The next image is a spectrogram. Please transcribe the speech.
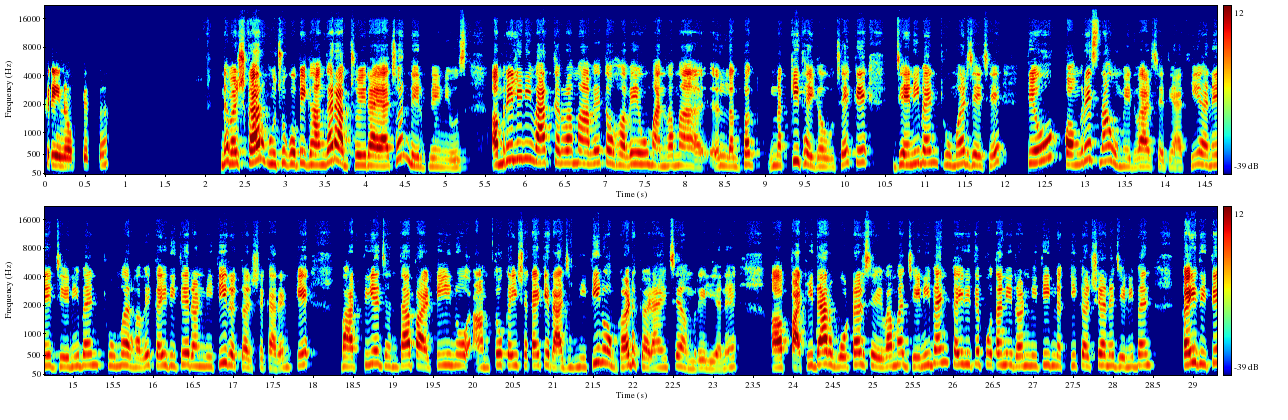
સ્ક્રીન ઓકે સર. નમસ્કાર, હું છું ગોપી ઘાંગર, આપ જોઈ રહ્યા છો નિર્ભય ન્યૂઝ. અમરેલીની વાત કરવામાં આવે તો હવે એવું માનવામાં લગભગ નક્કી થઈ ગયું છે કે જેનીબેન ઠુમર જે છે તેઓ કોંગ્રેસના ઉમેદવાર છે ત્યાંથી અને જેનીબેન ઠુમર હવે કઈ રીતે રણનીતિ કરશે? કારણ કે ભારતીય જનતા પાર્ટીનો આમ તો કહી શકાય કે રાજનીતિનો ગઢ ગણાય છે અમરેલી અને પાટીદાર વોટર છે. એવામાં જેનીબેન કઈ રીતે પોતાની રણનીતિ નક્કી કરશે અને જેનીબેન કઈ રીતે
